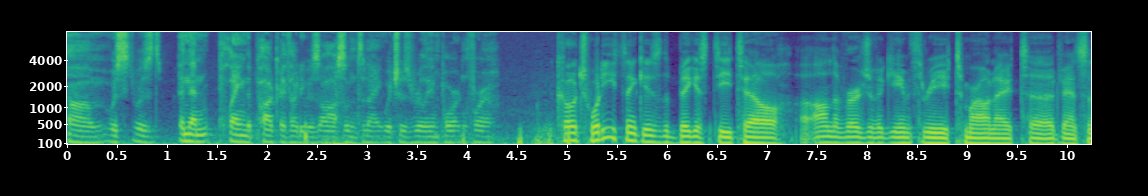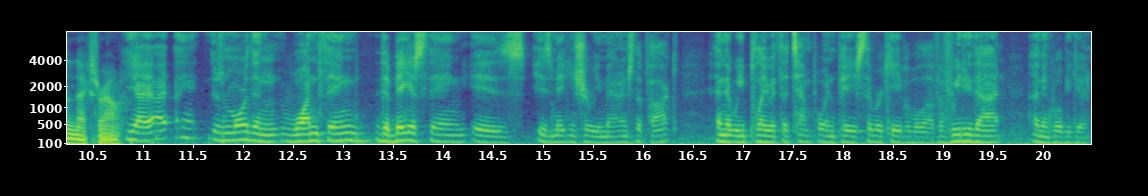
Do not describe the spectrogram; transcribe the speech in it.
um, was was and then playing the puck. I thought he was awesome tonight, which was really important for him. Coach, what do you think is the biggest detail uh, on the verge of a game three tomorrow night to advance to the next round? Yeah, I, I think there's more than one thing. The biggest thing is is making sure we manage the puck and that we play with the tempo and pace that we're capable of. If we do that, I think we'll be good.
